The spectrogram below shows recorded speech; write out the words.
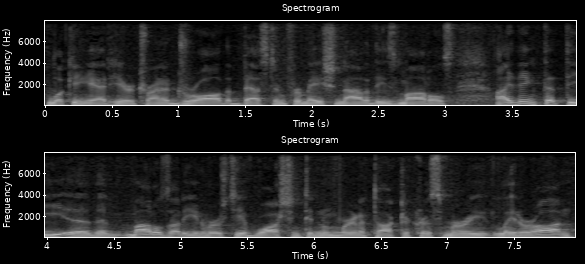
looking at here, trying to draw the best information out of these models. I think that the uh, the models out of University of Washington, and we're going to talk to Chris Murray later on,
